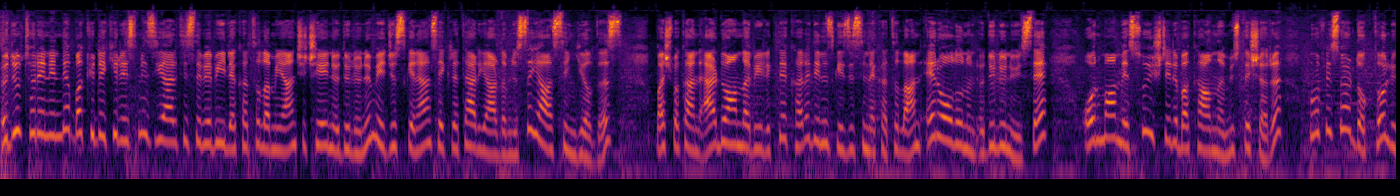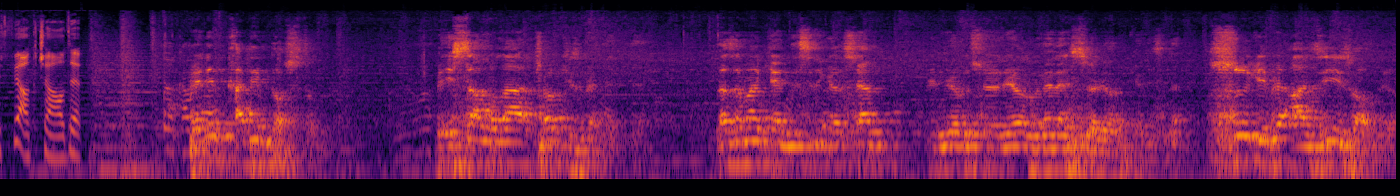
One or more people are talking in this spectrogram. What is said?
Ödül töreninde Bakü'deki resmi ziyareti sebebiyle katılamayan Çiçek'in ödülünü Meclis Genel Sekreter Yardımcısı Yasin Yıldız, Başbakan Erdoğan'la birlikte Karadeniz gezisine katılan Eroğlu'nun ödülünü ise Orman ve Su İşleri Bakanlığı Müsteşarı Profesör Doktor Lütfi Akça aldı. benim kadim dostum ve İstanbul'a çok hizmet. Ne zaman kendisini görsem bilmiyorum söylüyor mu neler söylüyorum kendisine. Su gibi aziz oluyor.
